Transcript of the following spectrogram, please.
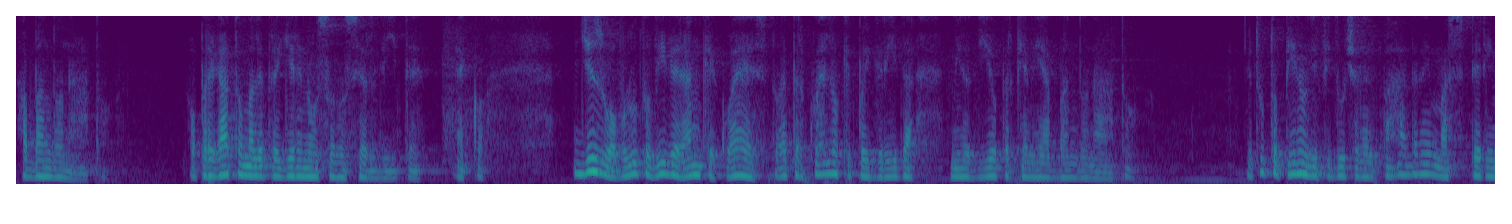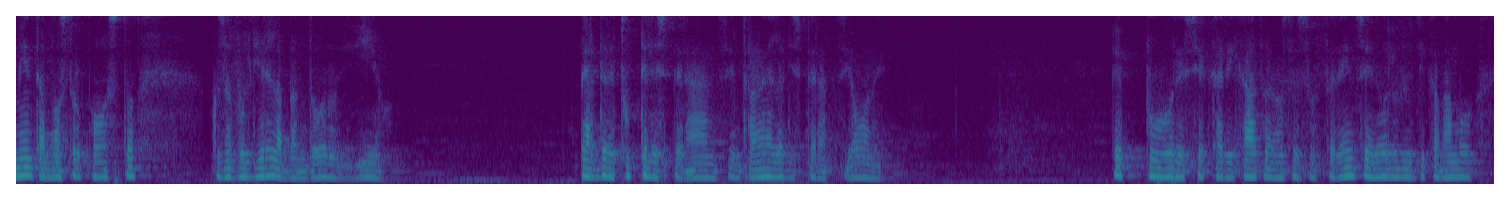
abbandonato. Ho pregato ma le preghiere non sono servite. Ecco, Gesù ha voluto vivere anche questo, è per quello che poi grida mio Dio perché mi hai abbandonato. È tutto pieno di fiducia nel Padre, ma sperimenta al nostro posto cosa vuol dire l'abbandono di Dio. Perdere tutte le speranze, entrare nella disperazione. Eppure si è caricato le nostre sofferenze e noi lo giudicavamo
